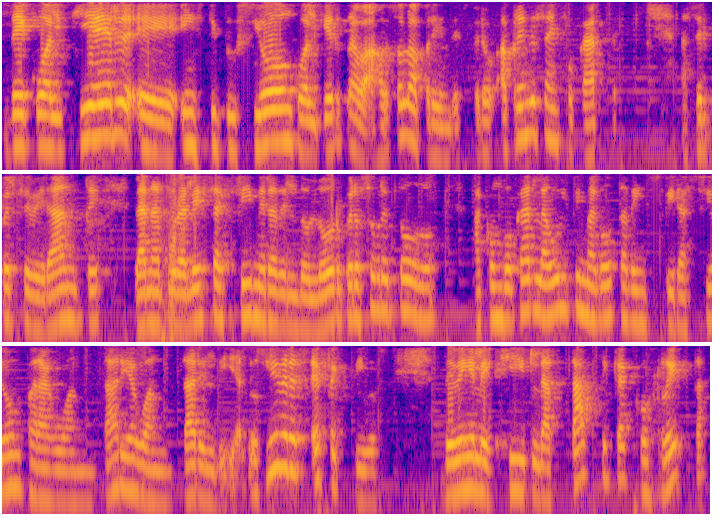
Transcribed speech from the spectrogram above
de cualquier eh, institución, cualquier trabajo. Eso lo aprendes, pero aprendes a enfocarte, a ser perseverante, la naturaleza efímera del dolor, pero sobre todo a convocar la última gota de inspiración para aguantar y aguantar el día. Los líderes efectivos deben elegir la táctica correcta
